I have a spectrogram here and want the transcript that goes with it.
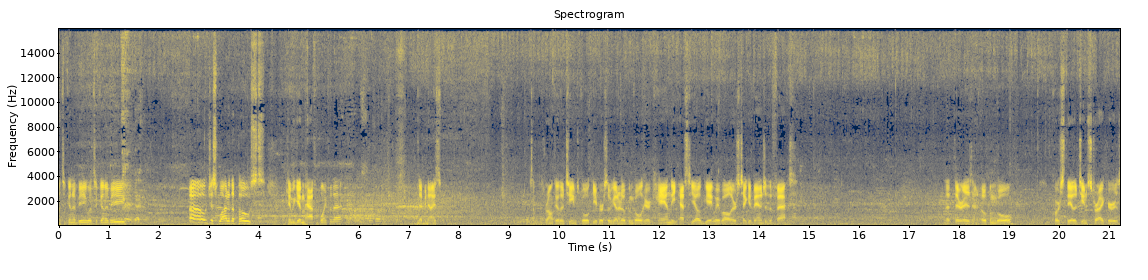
What's it gonna be? What's it gonna be? Oh, just wide of the post. Can we give him half a point for that? That'd be nice. Something's wrong with the other team's goalkeeper, so we got an open goal here. Can the STL Gateway Ballers take advantage of the fact that there is an open goal? Of course, the other team's striker is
